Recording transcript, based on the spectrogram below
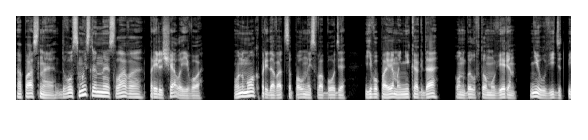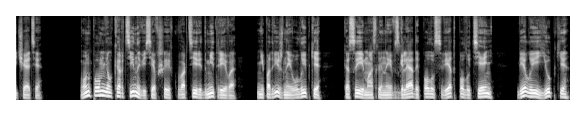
Опасная, двусмысленная слава прельщала его. Он мог предаваться полной свободе. Его поэма никогда, он был в том уверен, не увидит печати. Он помнил картины, висевшие в квартире Дмитриева, неподвижные улыбки, косые масляные взгляды, полусвет, полутень, белые юбки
